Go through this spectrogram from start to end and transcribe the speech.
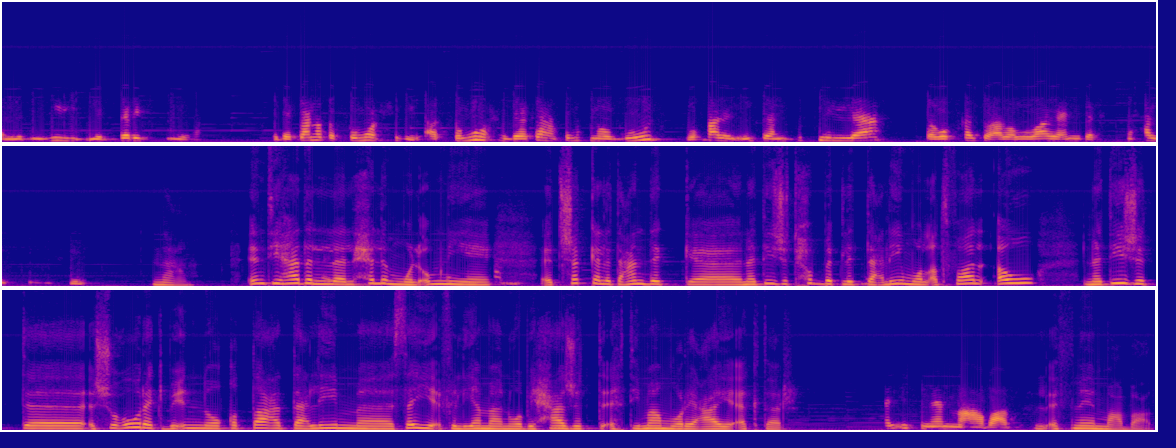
الذي يدرج فيها. إذا كانت الطموح شديد الطموح إذا كان الطموح موجود وقال الإنسان بسم الله توكلت على الله يعني بس محل كل شيء. نعم. انت هذا الحلم والأمنية تشكلت عندك آه، نتيجة حبك للتعليم والأطفال أو نتيجة آه، شعورك بأنه قطاع التعليم آه، سيء في اليمن وبحاجة اهتمام ورعاية أكثر؟ الاثنين مع بعض. الاثنين مع بعض.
